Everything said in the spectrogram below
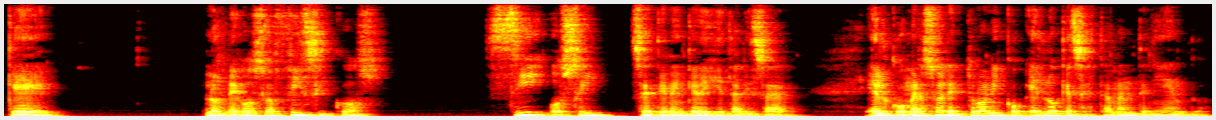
que los negocios físicos sí o sí se tienen que digitalizar. El comercio electrónico es lo que se está manteniendo.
